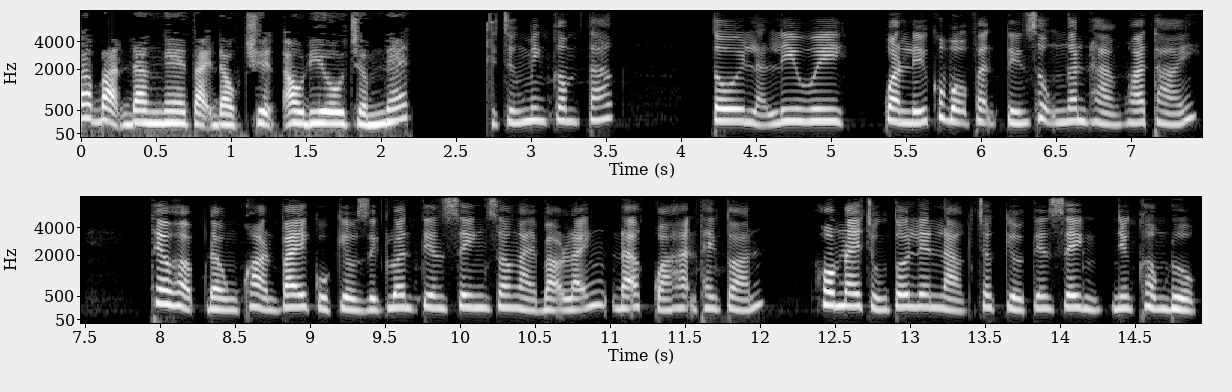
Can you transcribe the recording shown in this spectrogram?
Các bạn đang nghe tại đọc truyện audio.net Chứng minh công tác Tôi là Lưu uy quản lý của bộ phận tín dụng ngân hàng Hoa Thái. Theo hợp đồng khoản vay của Kiều Dịch Luân tiên sinh do ngài Bảo Lãnh đã quá hạn thanh toán. Hôm nay chúng tôi liên lạc cho Kiều tiên sinh nhưng không được.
